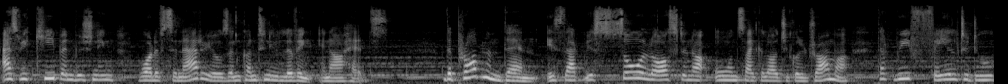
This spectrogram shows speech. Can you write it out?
as we keep envisioning what if scenarios and continue living in our heads. The problem then is that we're so lost in our own psychological drama that we fail to do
